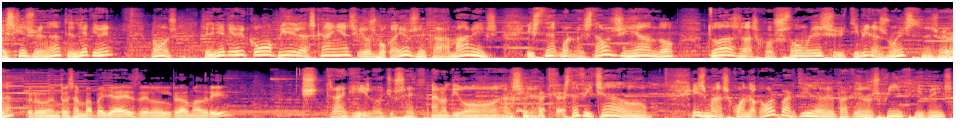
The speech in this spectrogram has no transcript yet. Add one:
Es que es verdad, tendría que ver, vamos, tendría que ver cómo pide las cañas y los bocadillos de calamares. Está- bueno, estamos enseñando todas las costumbres típicas nuestras, Pero, ¿verdad? pero entonces Mbappé ya es del Real Madrid. Shh, tranquilo, Josep. Ah, no digo Alcina. Está fichado. Es más, cuando acabó el partido en el Parque de los Príncipes,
